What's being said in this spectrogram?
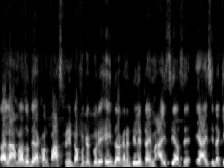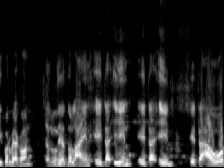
তাহলে আমরা যদি এখন পাঁচ মিনিট অপেক্ষা করি এই তো এখানে ডিলে টাইম আইসি আছে। এই আইসিটা কি করবে এখন? যেহেতু লাইন এইটা ইন এটা ইন এটা আউট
